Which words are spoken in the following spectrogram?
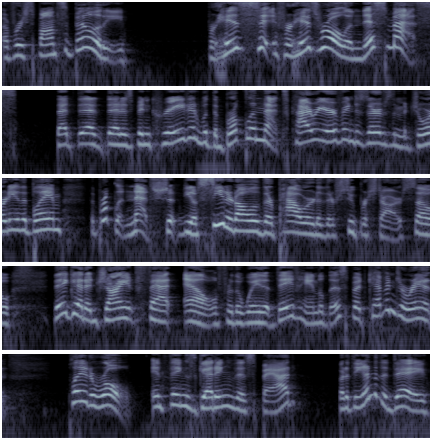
of responsibility for his for his role in this mess that, that that has been created with the Brooklyn Nets. Kyrie Irving deserves the majority of the blame. The Brooklyn Nets should, you know, ceded all of their power to their superstars. So they get a giant fat L for the way that they've handled this, but Kevin Durant played a role in things getting this bad. But at the end of the day,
